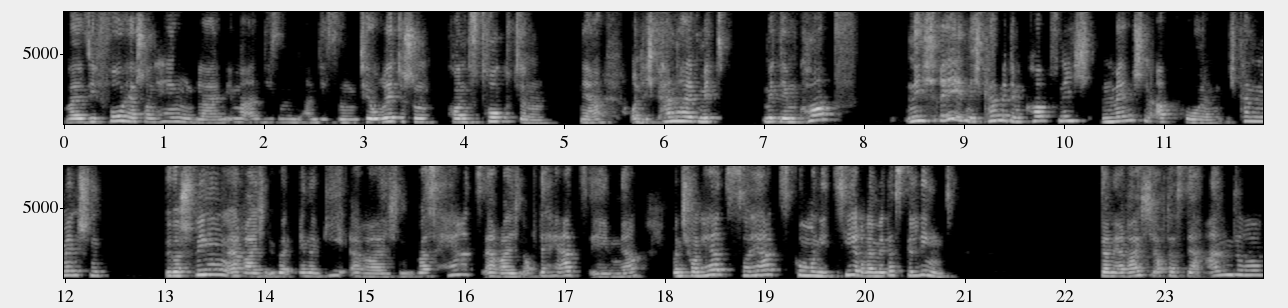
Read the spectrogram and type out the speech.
weil sie vorher schon hängen bleiben, immer an diesen, an diesen theoretischen Konstrukten. Ja? Und ich kann halt mit, mit dem Kopf nicht reden. Ich kann mit dem Kopf nicht einen Menschen abholen. Ich kann Menschen über Schwingung erreichen, über Energie erreichen, über das Herz erreichen, auf der Herzebene. Ja? Wenn ich von Herz zu Herz kommuniziere, wenn mir das gelingt, dann erreiche ich auch, dass der andere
